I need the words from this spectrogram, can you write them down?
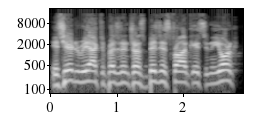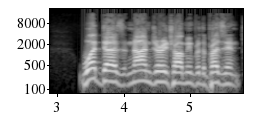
is here to react to President Trump's business fraud case in New York. What does non jury trial mean for the president?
